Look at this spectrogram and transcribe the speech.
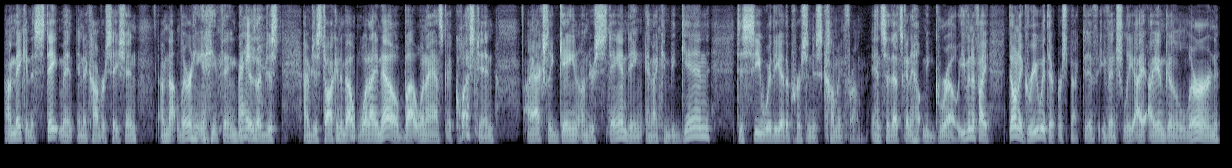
I'm making a statement in a conversation, I'm not learning anything because Right. I'm just I'm just talking about what I know. But when I ask a question, I actually gain understanding and I can begin to see where the other person is coming from. And so that's going to help me grow. Even if I don't agree with their perspective, eventually, I, I am going to learn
